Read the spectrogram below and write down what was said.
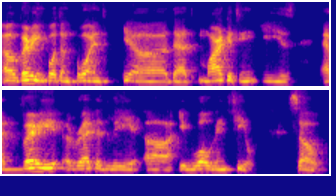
a very important point uh, that marketing is a very rapidly uh, evolving field. So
